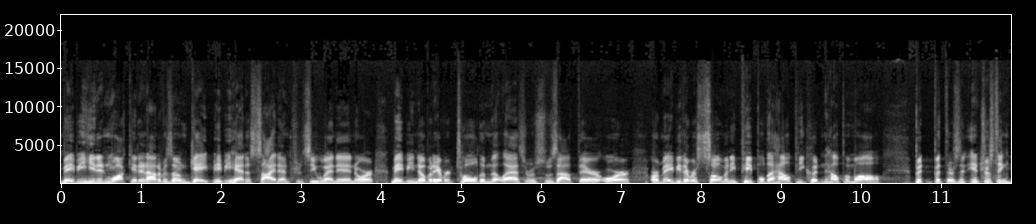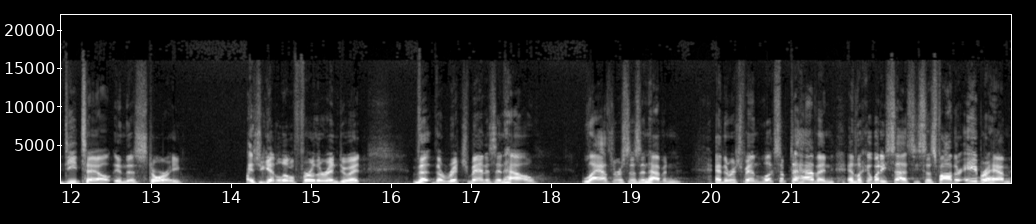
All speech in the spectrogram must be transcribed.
maybe he didn't walk in and out of his own gate. Maybe he had a side entrance he went in, or maybe nobody ever told him that Lazarus was out there, or, or maybe there were so many people to help he couldn't help them all. But, but there's an interesting detail in this story. As you get a little further into it, the, the rich man is in hell, Lazarus is in heaven, And the rich man looks up to heaven and look at what he says. He says, Father Abraham,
